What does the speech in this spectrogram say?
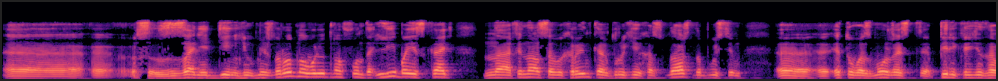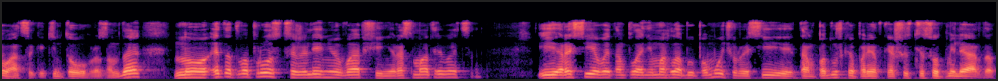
занять деньги у Международного валютного фонда, либо искать на финансовых рынках других государств, допустим, э, эту возможность перекредитоваться каким-то образом. Да? Но этот вопрос, к сожалению, вообще не рассматривается. И Россия в этом плане могла бы помочь. У России там подушка порядка 600 миллиардов.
